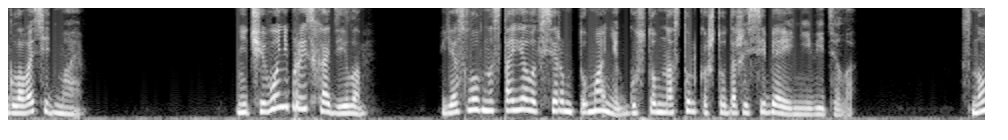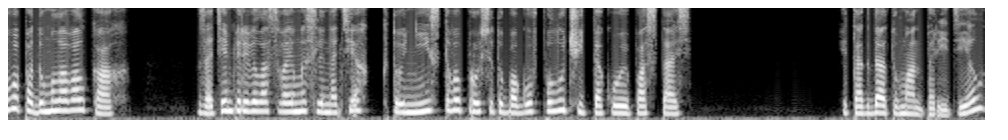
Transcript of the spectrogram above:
Глава седьмая. Ничего не происходило. Я словно стояла в сером тумане, густом настолько, что даже себя и не видела. Снова подумала о волках. Затем перевела свои мысли на тех, кто неистово просит у богов получить такую ипостась. И тогда туман поредел,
